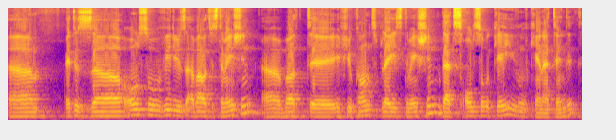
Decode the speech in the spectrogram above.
Um, it is uh, also videos about estimation, uh, but uh, if you can't play estimation, that's also okay, you can attend it.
